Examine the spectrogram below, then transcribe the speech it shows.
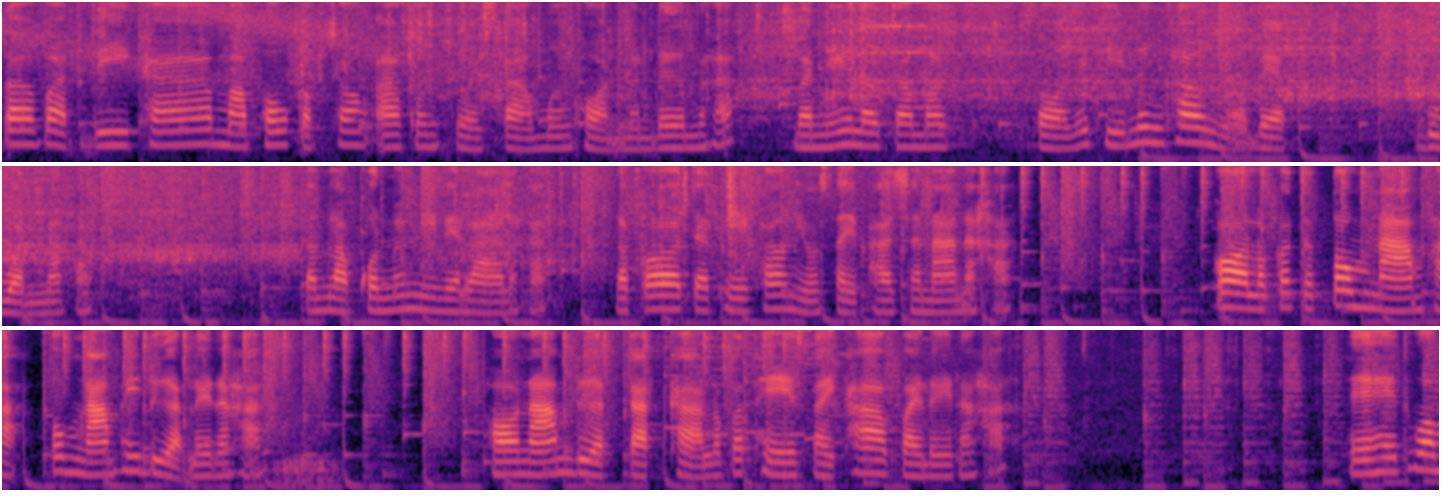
สวัสดีค่ะ มาพบกับช่องอาคนสวยสาวเมืองขอนเหมือนเดิมนะคะ วันนี้เราจะมาสอนวิธีนึ่งข้าวเหนียวแบบด่วนนะคะสำหรับคนไม่มีเวลานะคะ แล้วก็จะเทข้าวเหนียวใส่ภาชนะนะคะ ก็เราก็จะต้มน้ำค่ะ ต้มน้ำให้เดือดเลยนะคะ พอน้ำเดือดจัดค่ะ แล้วก็เทใส่ข้าวไปเลยนะคะ เทให้ท่วม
